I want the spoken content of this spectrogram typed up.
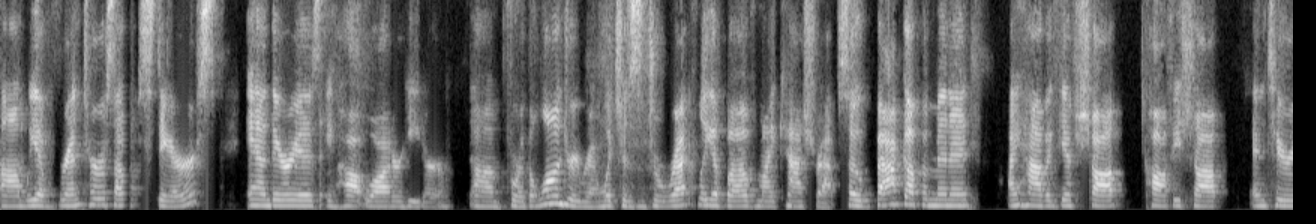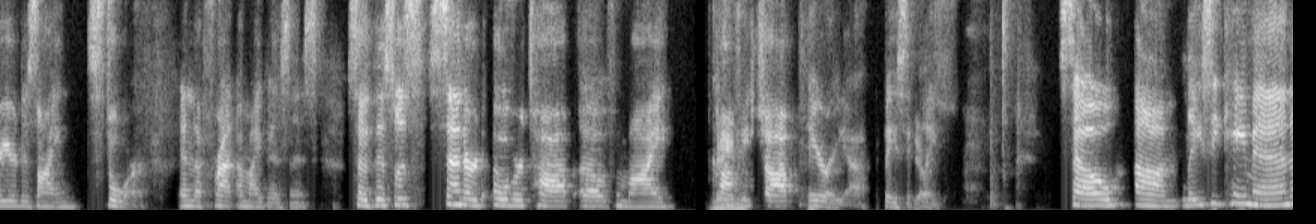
Um, we have renters upstairs, and there is a hot water heater um, for the laundry room, which is directly above my cash wrap. So back up a minute. I have a gift shop, coffee shop, interior design store in the front of my business. So this was centered over top of my coffee shop area, basically. Yes. So um, Lacey came in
